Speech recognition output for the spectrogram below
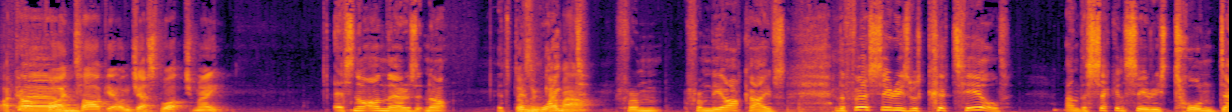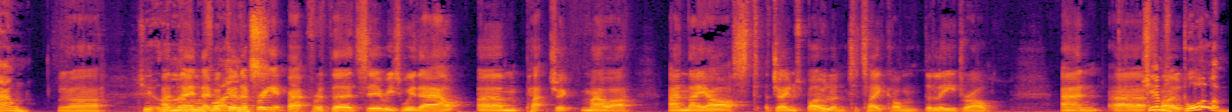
I can't Um, find Target on Just Watch, mate. It's not on there, is it not? It's been Doesn't come wiped from from the archives. The first series was curtailed, and the second series torn down. Ah. The and then they were going to bring it back for a third series without um, Patrick Mower, and they asked James Bolam to take on the lead role. And uh, James Bo-.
